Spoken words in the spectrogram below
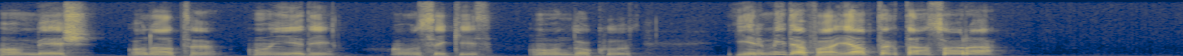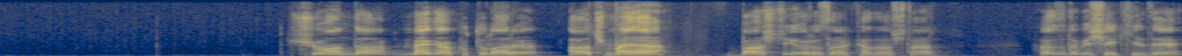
15, 16, 17, 18, 19, 20 defa yaptıktan sonra şu anda mega kutuları açmaya başlıyoruz arkadaşlar. Hızlı bir şekilde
